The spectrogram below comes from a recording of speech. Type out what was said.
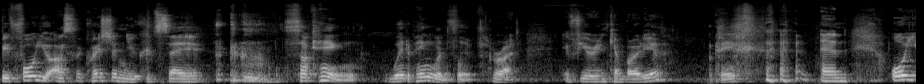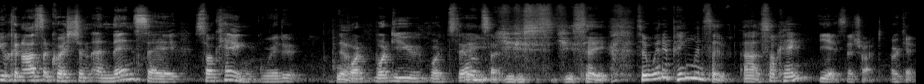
before you ask the question, you could say, Sokheng. Where do penguins live? right, if you're in Cambodia, Okay. and or you can ask the question and then say, "Sokheng, where do No. what what do you what's the answer?" you, you say, So where do penguins live? Uh, Suck? Yes, that's right. Okay,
